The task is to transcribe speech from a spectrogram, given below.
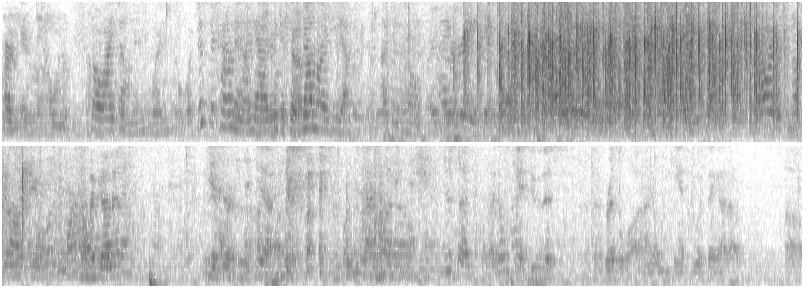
parking. So I just, just a comment I had, I think it's a dumb idea. I think I agree. Public comment? Yes, sir. Yeah. Just, uh, I know we can't do this, I've read the law, and I know we can't do a thing on a, uh,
